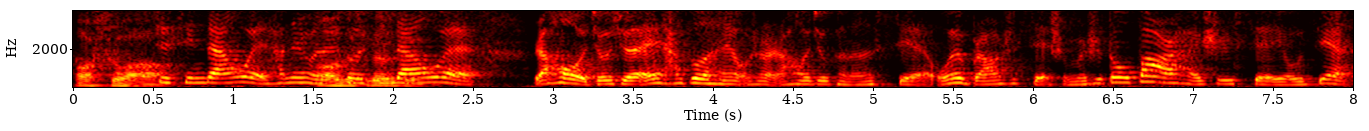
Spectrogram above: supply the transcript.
哦，是吧？就新单位，他那时候在做新新单位。然后我就觉得，哎，他做的很有事儿，然后就可能写，我也不知道是写什么，是豆瓣儿还是写邮件，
